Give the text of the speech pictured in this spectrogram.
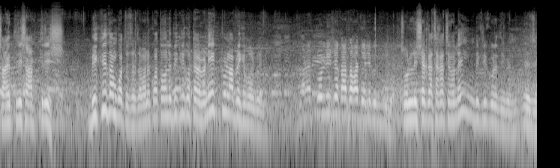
সাঁত্রিশ আটত্রিশ। বিক্রির দাম কত চাচ্ছে মানে কত হলে বিক্রি করতে পারবেন? একটু লাভ রেখে বলবেন। মানে চল্লিশের কাছাকাছি হলে বিক্রি চল্লিশের কাছাকাছি হলেই বিক্রি করে দিবেন। এই যে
